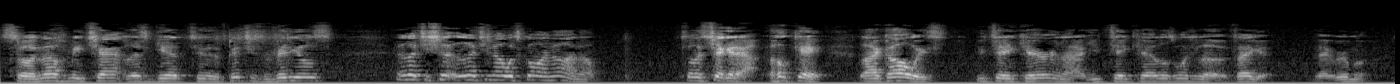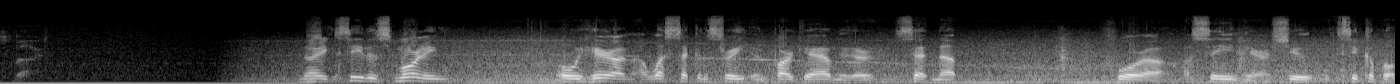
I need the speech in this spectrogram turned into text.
So enough of me chat. Let's get to the pictures and videos and let you let you know what's going on. So let's check it out. Okay, like always, you take care and I you take care of those ones you love. Thank you. Thank you very much. Bye. Now you can see this morning over here on West 2nd Street and Park Avenue, they're setting up for uh, a scene here, a shoot. You can see a couple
